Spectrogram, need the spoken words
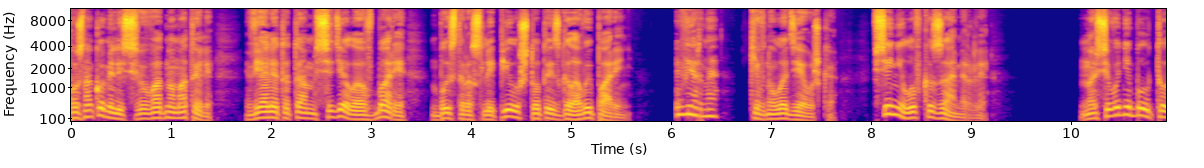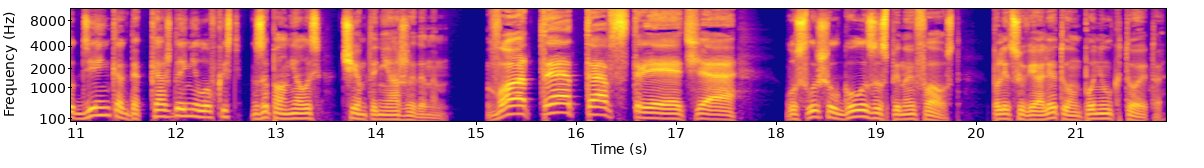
Познакомились в одном отеле. Виолетта там сидела в баре, быстро слепил что-то из головы парень. «Верно», — кивнула девушка. Все неловко замерли. Но сегодня был тот день, когда каждая неловкость заполнялась чем-то неожиданным. «Вот это встреча!» Услышал голос за спиной Фауст. По лицу Виолетты он понял, кто это.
